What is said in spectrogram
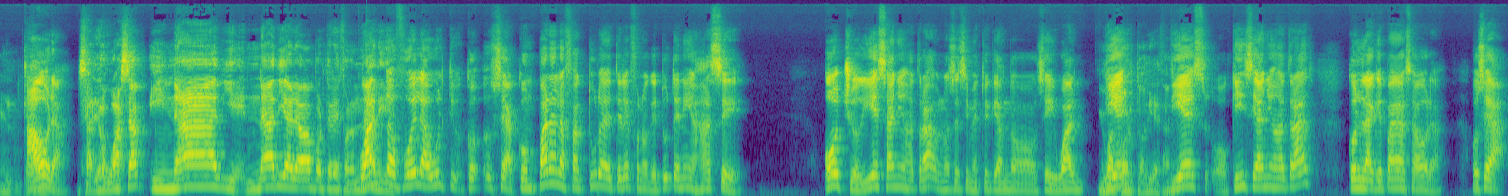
Mm, claro, Ahora, Salió WhatsApp y nadie, nadie hablaban por teléfono. ¿cuánto Nadie. fue la última? O sea, compara la factura de teléfono que tú tenías hace 8, 10 años atrás. No sé si me estoy quedando. Sí, igual. Igual 10, corto, 10 años. 10 o 15 años atrás con la que pagas ahora. O sea,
